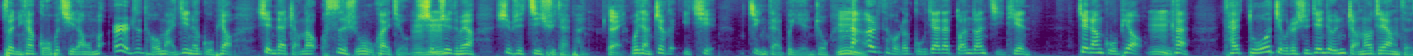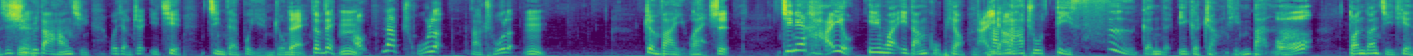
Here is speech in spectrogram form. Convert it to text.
所以你看，果不其然，我们二字头买进的股票，现在涨到四十五块九，是不是怎么样？是不是继续在喷？对，我讲这个一切尽在不言中。那二字头的股价在短短几天，这张股票，你看才多久的时间就已经涨到这样子，是是不是大行情？我讲这一切尽在不言中，对，对不对？好，那除了啊，除了嗯，正发以外，是。今天还有另外一档股票，哪一档？它拉出第四根的一个涨停板了。哦，短短几天，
